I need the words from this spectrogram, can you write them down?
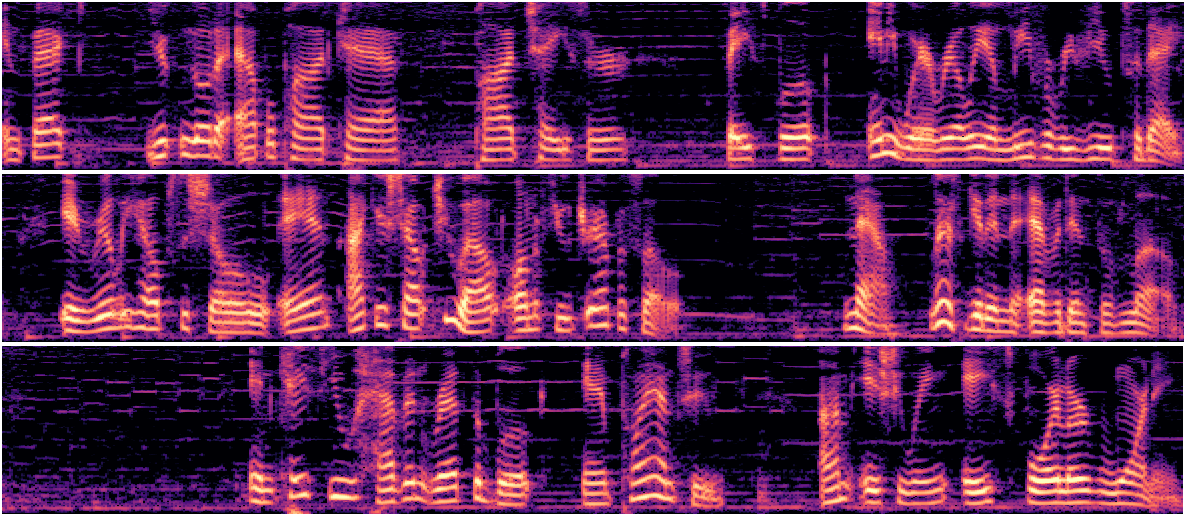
In fact, you can go to Apple Podcasts, Podchaser, Facebook, anywhere really, and leave a review today. It really helps the show, and I can shout you out on a future episode. Now, let's get into evidence of love. In case you haven't read the book and plan to, I'm issuing a spoiler warning.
